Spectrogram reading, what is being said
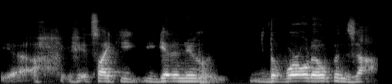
yeah, it's like you, you get a new, the world opens up,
